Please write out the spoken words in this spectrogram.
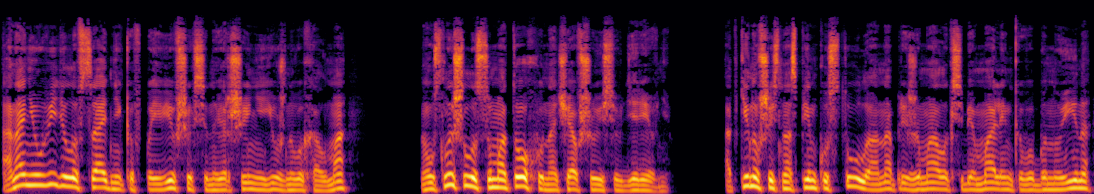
Она не увидела всадников, появившихся на вершине южного холма, но услышала суматоху, начавшуюся в деревне. Откинувшись на спинку стула, она прижимала к себе маленького бануина,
